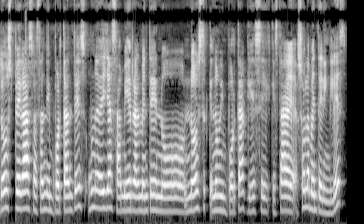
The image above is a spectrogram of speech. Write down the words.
dos pegas bastante importantes. Una de ellas a mí realmente no, no, es, no me importa, que es el que está solamente en inglés.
